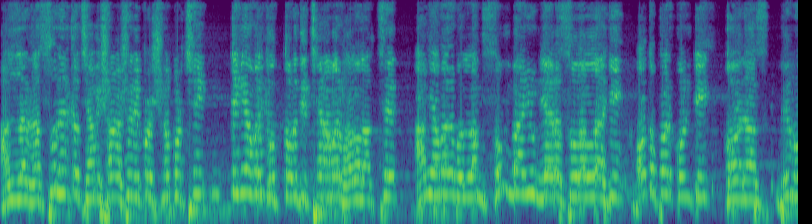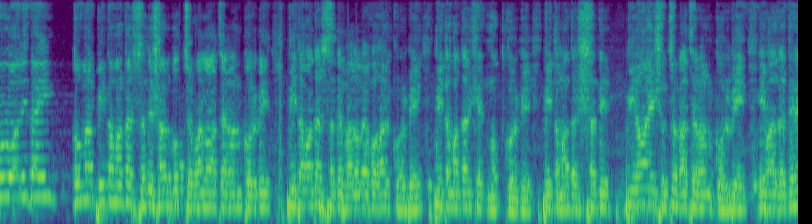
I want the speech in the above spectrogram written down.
আল্লাহর রাসুলের কাছে আমি সরাসরি প্রশ্ন করছি তিনি আমাকে উত্তর দিচ্ছেন আমার ভালো লাগছে। আমি আবার বললাম সোমবায়ু ইয়া রাসূলুল্লাহি অতঃপর কোনটি? কলাস বিরুল ওয়ালিদাইন তোমরা পিতামাতার সাথে সর্বোচ্চ ভালো আচরণ করবে, পিতামাতার সাথে ভালো ব্যবহার করবে, পিতামাতার খেদমত করবে, পিতামাতার সাথে বিনয় সূচক আচরণ করবে। ইবাদতের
